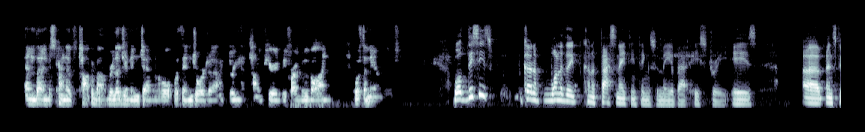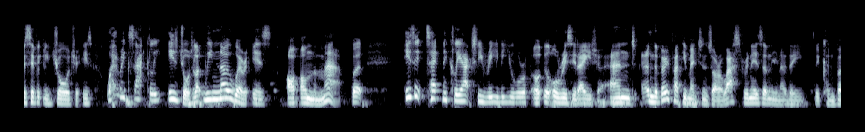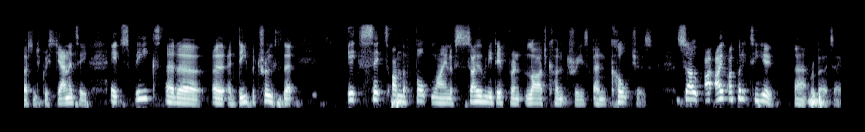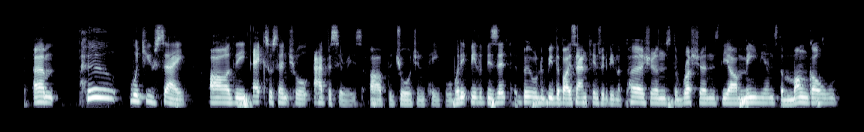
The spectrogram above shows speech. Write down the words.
and then just kind of talk about religion in general within Georgia during that time period before I move on with the narrative. Well, this is kind of one of the kind of fascinating things for me about history is, uh, and specifically Georgia, is where exactly is Georgia? Like we know where it is on the map, but is it technically actually really Europe or, or, is it Asia? And and the very fact you mentioned Zoroastrianism, you know, the the conversion to Christianity, it speaks at a, a, a deeper truth that it sits on the fault line of so many different large countries and cultures. So I, I put it to you, uh, Roberto. Um, who would you say are the existential adversaries of the Georgian people? Would it be the would it be the Byzantines? Would it be the Persians, the Russians, the Armenians, the Mongols?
